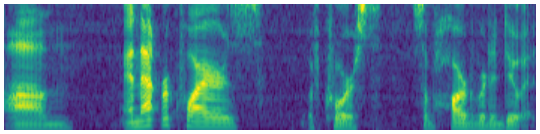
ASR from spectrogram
Um, and that requires, of course, some hardware to do it.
